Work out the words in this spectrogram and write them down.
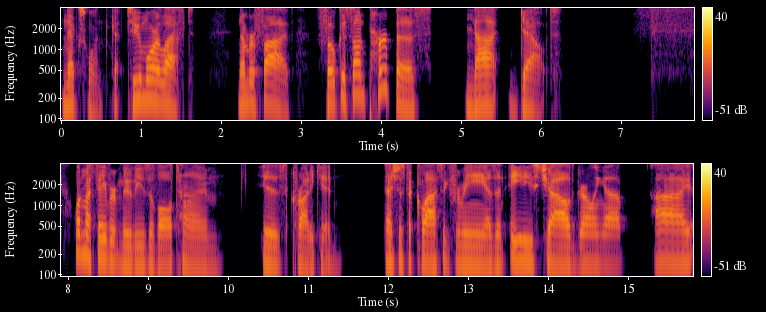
next one. Got two more left. Number five, focus on purpose, not doubt. One of my favorite movies of all time is Karate Kid. That's just a classic for me as an 80s child growing up. I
